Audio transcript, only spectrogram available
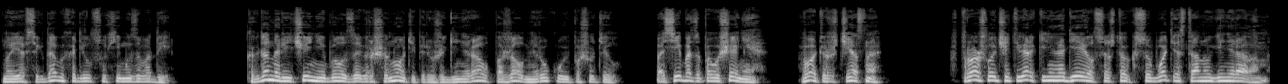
но я всегда выходил сухим из воды. Когда наречение было завершено, теперь уже генерал пожал мне руку и пошутил. «Спасибо за повышение. Вот уж честно, в прошлый четверг не надеялся, что к субботе стану генералом.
